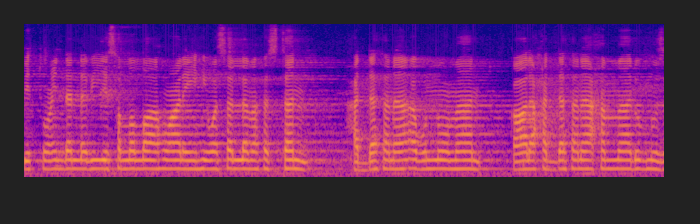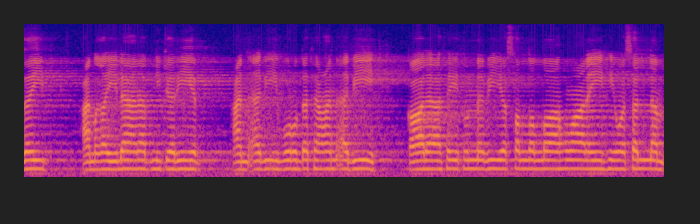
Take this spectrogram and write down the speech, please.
بت عند النبي صلى الله عليه وسلم فاستن. حدثنا أبو النعمان. قال حدثنا حماد بن زيد عن غيلان بن جرير عن أبي بردة عن أبيه قال أتيت النبي صلى الله عليه وسلم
